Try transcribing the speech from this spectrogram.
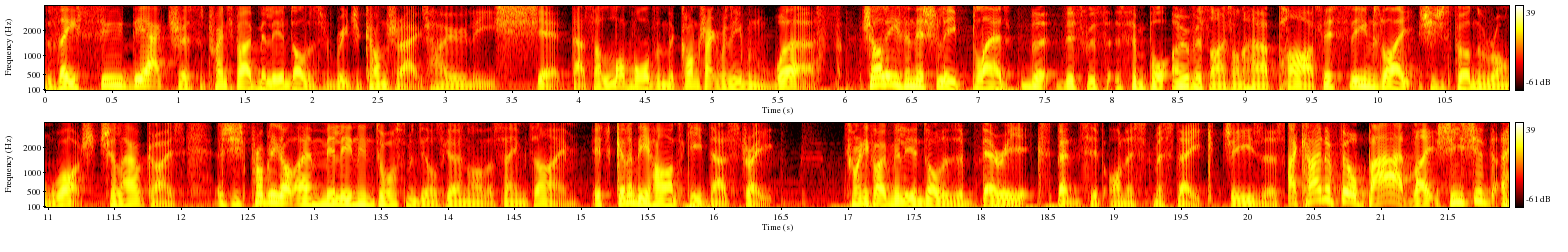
they sued the actress for $25 million for breach of contract. Holy shit, that's a lot more than the contract was even worth. Charlize initially pled that this was a simple oversight on her part This seems like she just put on the wrong watch. Chill out, guys. She's probably got like a million endorsement deals going on at the same time. It's going to be hard to keep that straight. $25 million is a very expensive, honest mistake. Jesus. I kind of feel bad. Like, she should.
